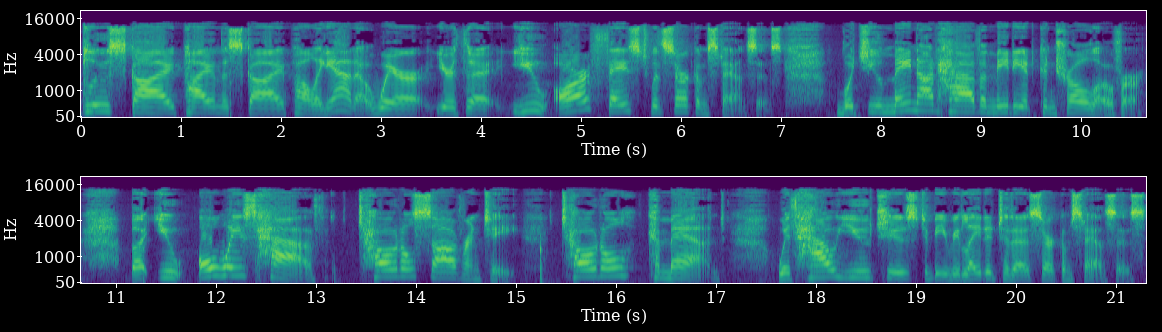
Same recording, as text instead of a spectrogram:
blue sky, pie in the sky, Pollyanna, where you're the, you are faced with circumstances which you may not have immediate control over, but you always have total sovereignty, total command with how you choose to be related to those circumstances.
